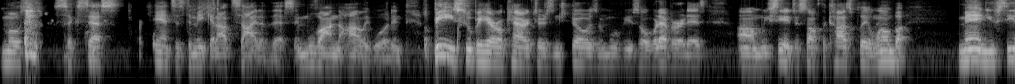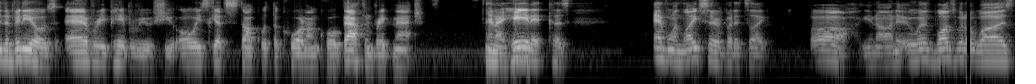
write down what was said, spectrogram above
most success or chances to make it outside of this and move on to Hollywood and be superhero characters in shows or movies or whatever it is. Um, we see it just off the cosplay alone, but man, you see the videos every pay per view. She always gets stuck with the quote unquote bathroom break match. And I hate it because everyone likes her, but it's like, oh, you know, and it, it was what it was.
